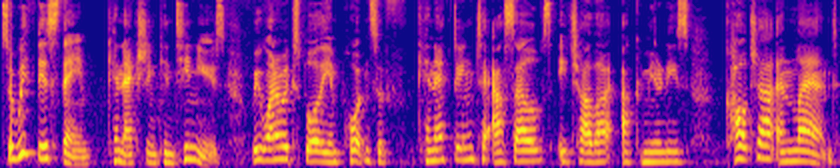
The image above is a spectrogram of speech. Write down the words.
So, with this theme, Connection Continues, we want to explore the importance of connecting to ourselves, each other, our communities, culture, and land.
